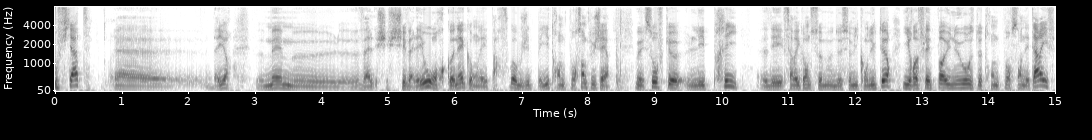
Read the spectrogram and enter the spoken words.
ou Fiat. D'ailleurs, même euh, chez, Valeo, on reconnaît qu'on est parfois obligé de payer 30% plus cher. sauf que les prix euh, des fabricants de, semi-conducteurs, ils reflètent pas une hausse de 30% des tarifs,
